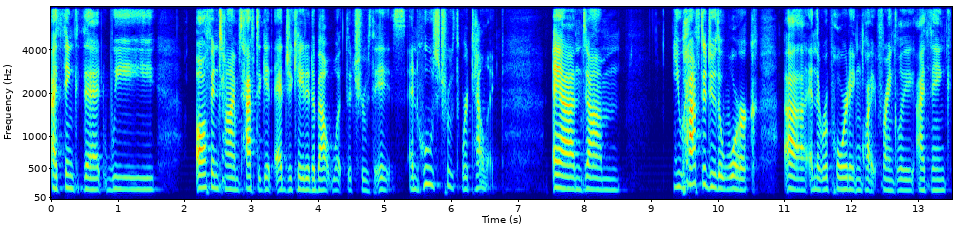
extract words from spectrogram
I think that we oftentimes have to get educated about what the truth is and whose truth we're telling. And um, you have to do the work uh, and the reporting, quite frankly, I think,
